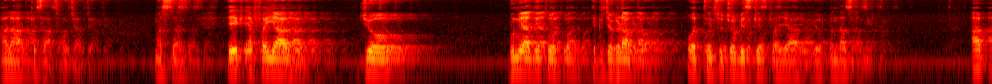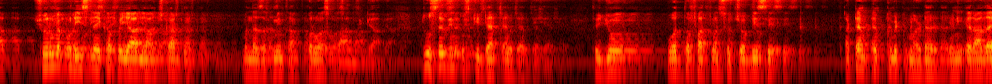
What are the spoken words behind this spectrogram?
हालात के साथ हो जाते हैं। मसलन, एक एफ़ आई आर हुई जो बुनियादी तौर पर एक झगड़ा हुआ और 324 की एफ़ आई आर हुई और बंदा जख्मी अब शुरू में पुलिस ने एक एफ़ आई आर लॉन्च कर दी। बंदा जख्मी था और वह अस्पताल में गया। दूसरे दिन उसकी डेथ हो जाती है। तो यूँ वो दफ़ा तीन सौ चौबीस से अटेम्प्ट टू कमिट मर्डर, यानी इरादा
